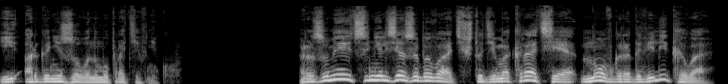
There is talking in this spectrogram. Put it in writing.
и организованному противнику. Разумеется, нельзя забывать, что демократия Новгорода Великого,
